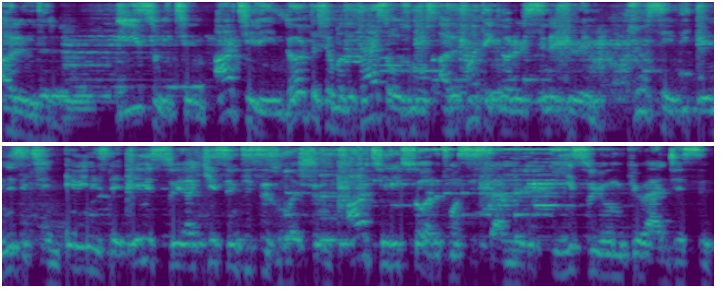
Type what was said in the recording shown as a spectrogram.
arındırır. İyi su için Arçelik'in 4 aşamalı ters ozmoz arıtma teknolojisine güvenin. Tüm sevdikleriniz için evinizde temiz suya kesintisiz ulaşın. Arçelik su arıtma sistemleri. İyi suyun güvencesi.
